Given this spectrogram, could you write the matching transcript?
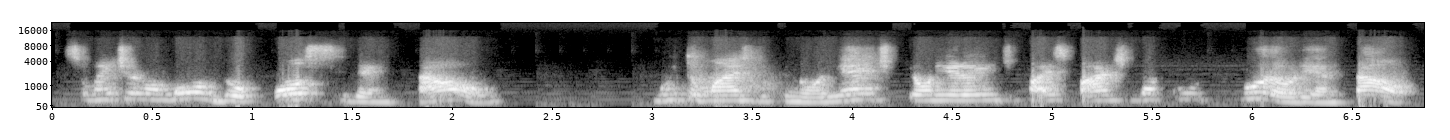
Principalmente no mundo ocidental, muito mais do que no Oriente, porque o Oriente faz parte da cultura oriental,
